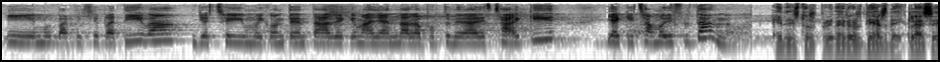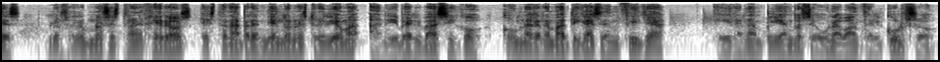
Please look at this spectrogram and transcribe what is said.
y muy participativa. Yo estoy muy contenta de que me hayan dado la oportunidad de estar aquí y aquí estamos disfrutando. En estos primeros días de clases, los alumnos extranjeros están aprendiendo nuestro idioma a nivel básico, con una gramática sencilla que irán ampliando según avance el curso.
